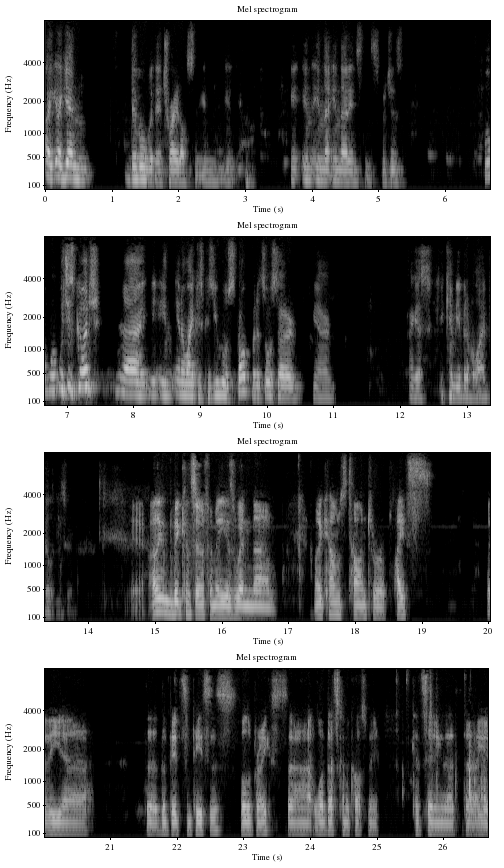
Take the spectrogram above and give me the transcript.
I, again, they've all got their trade offs in, in in in that in that instance, which is which is good uh, in in a way because because you will stop, but it's also you know I guess it can be a bit of a liability too. Yeah, I think the big concern for me is when um, when it comes time to replace the uh, the the bits and pieces for the brakes, uh, what that's going to cost me, considering that uh, yeah,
